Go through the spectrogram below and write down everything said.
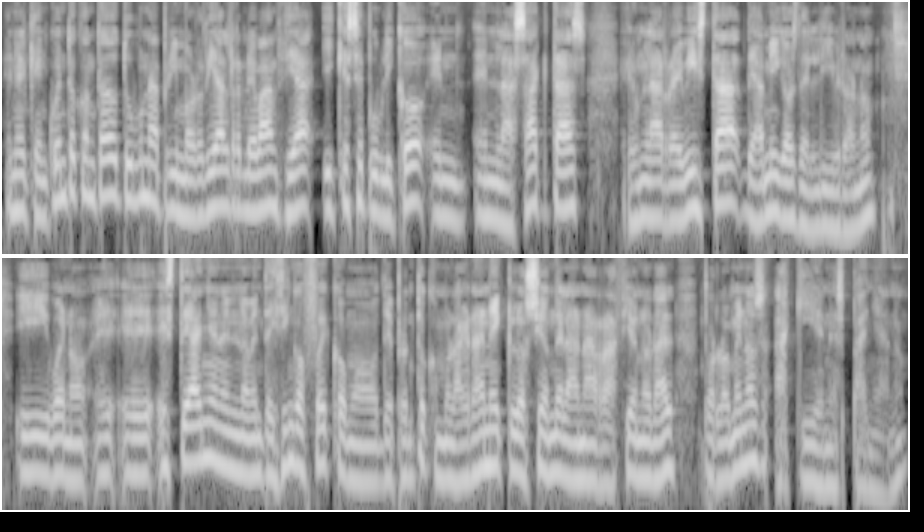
en el que Encuentro Contado tuvo una primordial relevancia y que se publicó en, las actas, en la revista de Amigos del Libro. ¿no? Y bueno, eh, eh, este año, en el 95, fue como de pronto como la gran eclosión de la narración oral, por lo menos aquí en España. ¿no?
